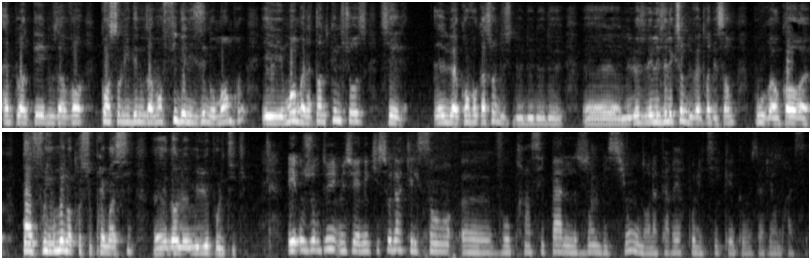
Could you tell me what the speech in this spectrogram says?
implanté, nous avons consolidé, nous avons fidélisé nos membres et les membres n'attendent qu'une chose, c'est la convocation de, euh, les, élections du 23 décembre pour encore euh, confirmer notre suprématie euh, dans le milieu politique. Et aujourd'hui, M. Yannick Kissola, quelles sont vos principales ambitions dans la carrière politique que vous aviez embrassée?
